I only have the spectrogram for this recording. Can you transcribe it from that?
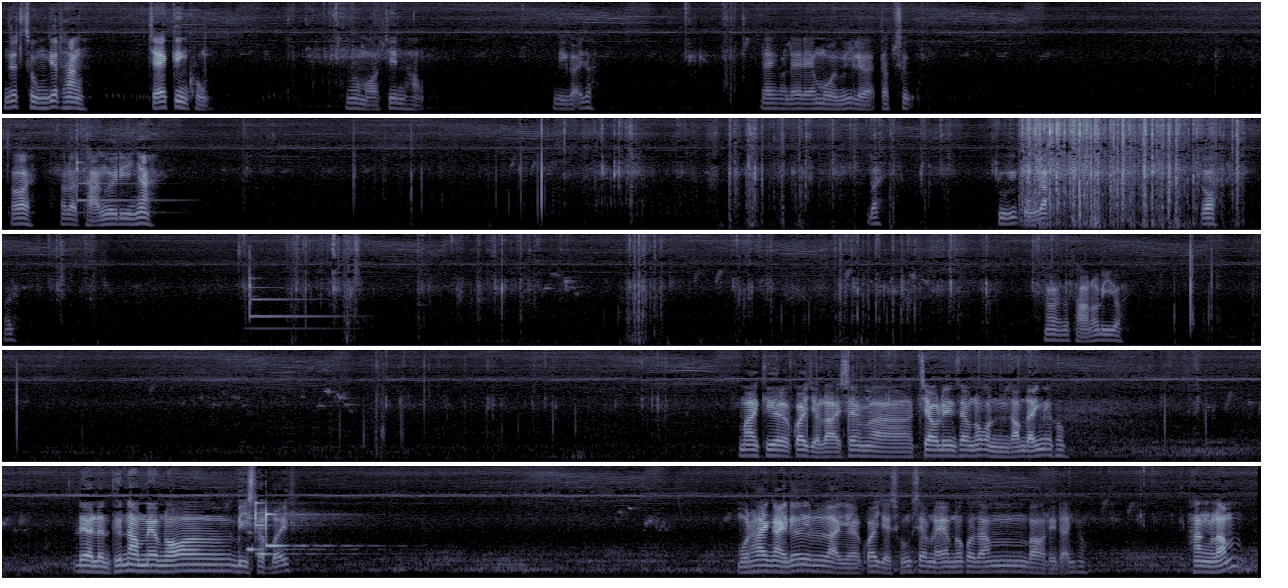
rất sung rất hăng ché kinh khủng. Nhưng mà mỏ trên hỏng. Bị gãy rồi. Đây, còn đây là mồi mỹ lửa tập sự. Thôi, đó là thả người đi nha. Đây, chui cái cổ ra. Rồi đây rồi ta thả nó đi rồi. Mai kia là quay trở lại xem là treo lên xem nó còn dám đánh nữa không? Đây là lần thứ năm em nó bị sập bẫy. Một hai ngày nữa lại à, quay trở xuống xem là em nó có dám vào để đánh không? Hằng lắm.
